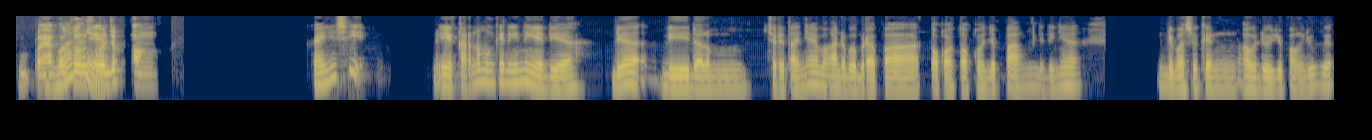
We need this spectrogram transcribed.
Banyak unsur-unsur ya? Jepang. kayaknya sih. Iya karena mungkin ini ya dia. Dia di dalam ceritanya emang ada beberapa tokoh-tokoh Jepang. Jadinya dimasukin audio Jepang juga.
